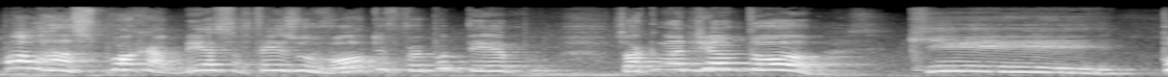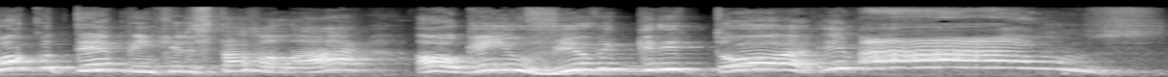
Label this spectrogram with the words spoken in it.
Paulo raspou a cabeça, fez o voto e foi para o templo. Só que não adiantou que pouco tempo em que ele estava lá, alguém o viu e gritou: Irmãos,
